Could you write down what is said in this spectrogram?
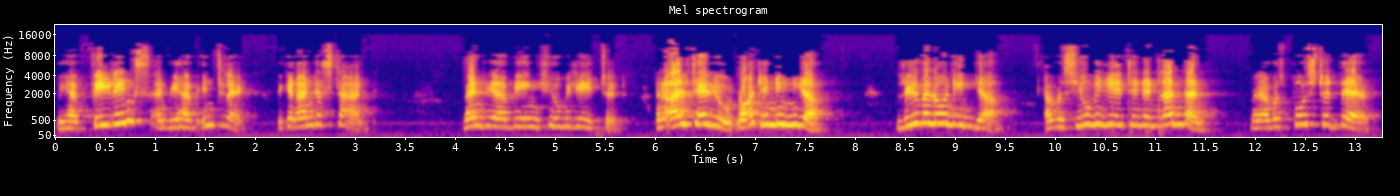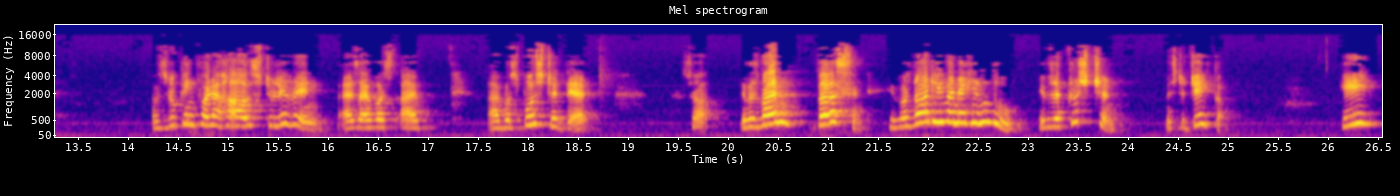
We have feelings and we have intellect. We can understand when we are being humiliated. And I'll tell you, not in India, leave alone India. I was humiliated in London when I was posted there. I was looking for a house to live in as I was I, I was posted there. So there was one person he was not even a Hindu, he was a Christian, Mr. Jacob. He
